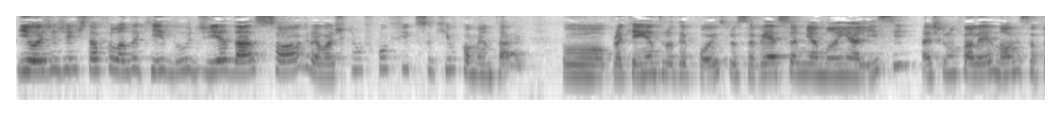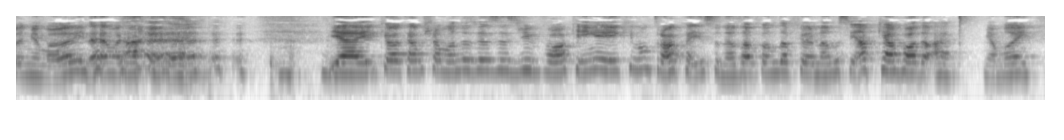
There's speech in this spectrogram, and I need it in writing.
E hoje a gente está falando aqui do dia da sogra. Eu acho que não ficou fixo aqui o comentário. Para quem entrou depois, para saber, essa é minha mãe Alice. Acho que não falei o nome, só falei minha mãe, né? Mas, ah, é. e aí que eu acabo chamando às vezes de vó. Quem é aí que não troca isso, né? Eu tava falando da Fernanda assim, ah, porque a avó da. Ah, minha mãe.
